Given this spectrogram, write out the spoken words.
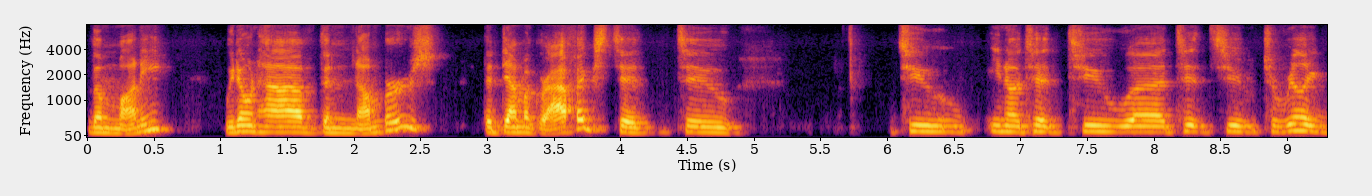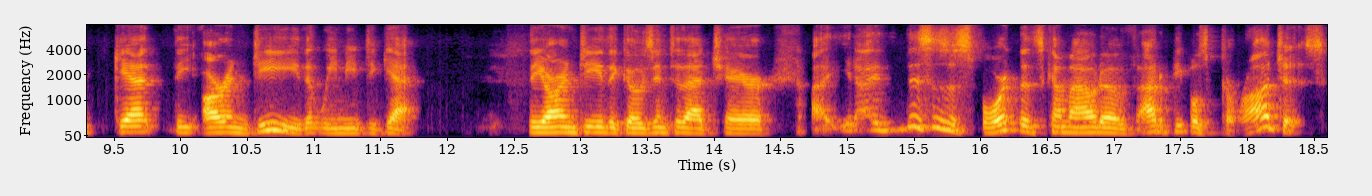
the money. We don't have the numbers the demographics to to to you know to to uh, to to to really get the R and D that we need to get, the R and D that goes into that chair. Uh, you know, this is a sport that's come out of out of people's garages.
